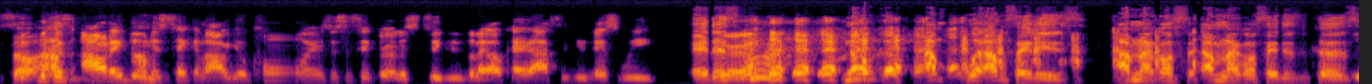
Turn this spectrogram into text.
So because I'm- all they doing I'm- is taking all your coins just to sit there and listen to you. Be like, okay, I'll see you next week. and that's fine. No, I'm, well, I'm gonna say this. I'm not gonna say I'm not gonna say this because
